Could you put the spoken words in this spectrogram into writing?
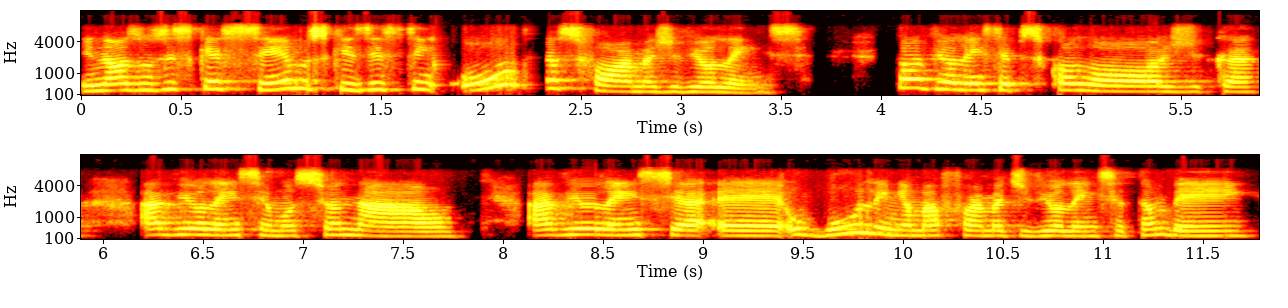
E nós nos esquecemos que existem outras formas de violência. Então, a violência psicológica, a violência emocional, a violência, é, o bullying é uma forma de violência também.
